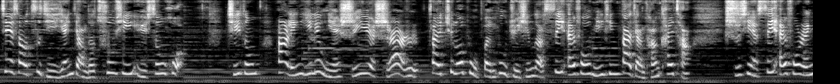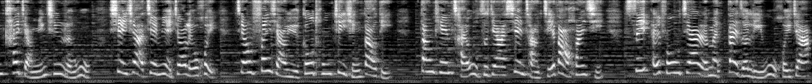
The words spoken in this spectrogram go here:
介绍自己演讲的初心与收获。其中，2016年11月12日在俱乐部本部举行的 CFO 明星大讲堂开场，实现 CFO 人开讲明星人物线下见面交流会，将分享与沟通进行到底。当天财务之家现场皆大欢喜，CFO 家人们带着礼物回家，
